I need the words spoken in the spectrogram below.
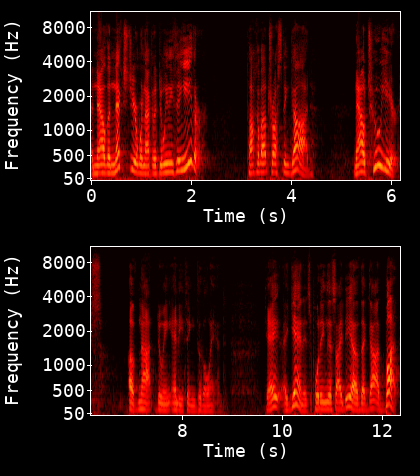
And now the next year, we're not going to do anything either. Talk about trusting God. Now, two years of not doing anything to the land. Okay, again, it's putting this idea of that God, but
